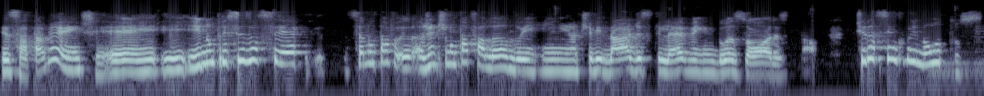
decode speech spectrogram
Exatamente. É, e, e, não precisa ser. Você não tá, a gente não está falando em, em, atividades que levem duas horas e tal. Tira cinco minutos.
